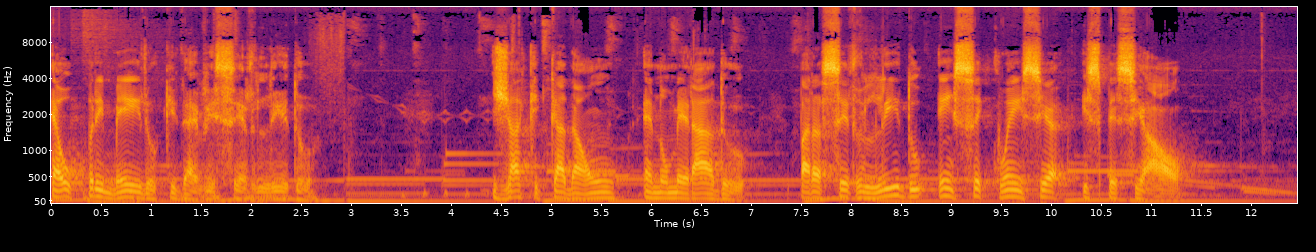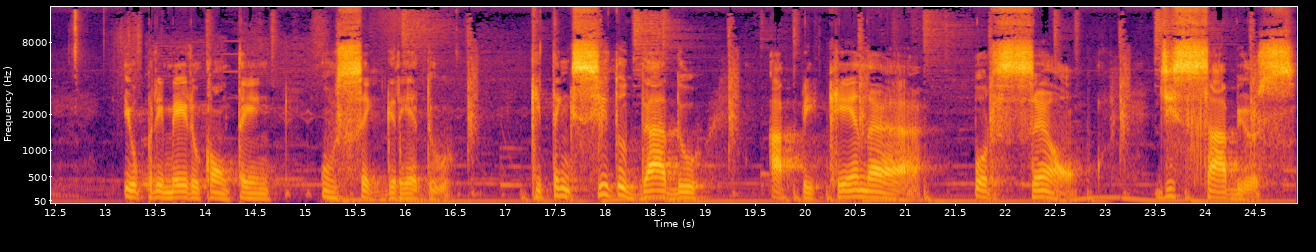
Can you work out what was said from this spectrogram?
é o primeiro que deve ser lido, já que cada um é numerado para ser lido em sequência especial. E o primeiro contém um segredo que tem sido dado a pequena porção de sábios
